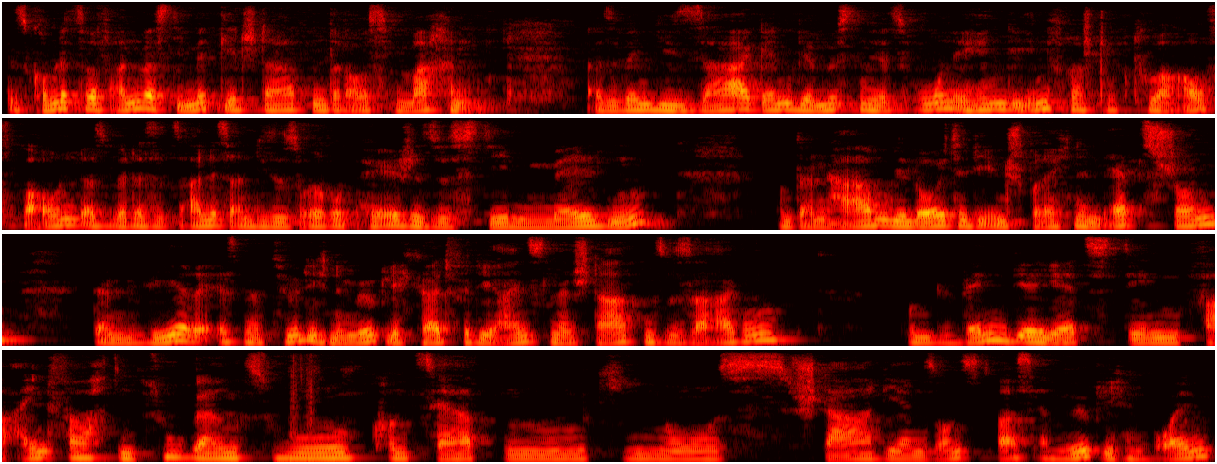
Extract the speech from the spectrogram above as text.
Es kommt jetzt darauf an, was die Mitgliedstaaten daraus machen. Also wenn die sagen, wir müssen jetzt ohnehin die Infrastruktur aufbauen, dass wir das jetzt alles an dieses europäische System melden und dann haben die Leute die entsprechenden Apps schon, dann wäre es natürlich eine Möglichkeit für die einzelnen Staaten zu sagen, und wenn wir jetzt den vereinfachten Zugang zu Konzerten, Kinos, Stadien, sonst was ermöglichen wollen,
